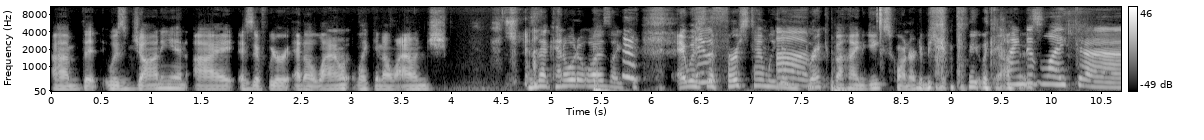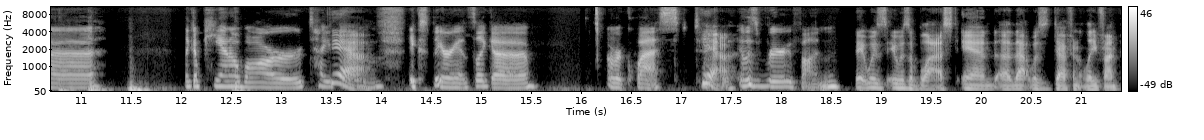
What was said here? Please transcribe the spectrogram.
um, that was Johnny and I as if we were at a lounge, like in a lounge. Isn't that kind of what it was? Like it was It the was, first time we did um, brick behind Geeks Corner. To be completely kind honest, of like a like a piano bar type Yeah. of experience, like a a request. type. Yeah. it was very fun. it was it was a blast and uh, that was definitely fun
